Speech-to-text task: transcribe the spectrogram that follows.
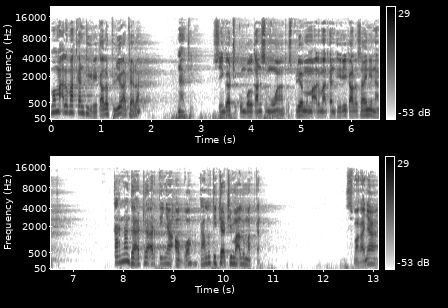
Memaklumatkan diri kalau beliau adalah Nabi. Sehingga dikumpulkan semua, terus beliau memaklumatkan diri kalau saya ini nabi. Karena nggak ada artinya Allah kalau tidak dimaklumatkan. Makanya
